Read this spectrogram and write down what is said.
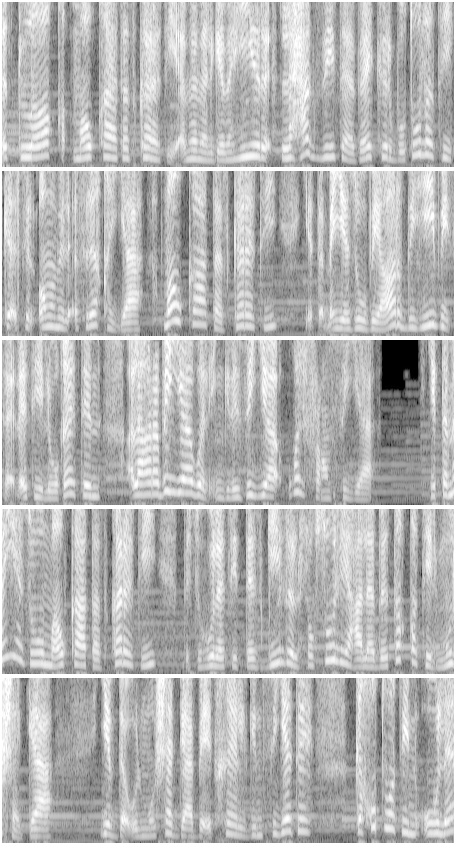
إطلاق موقع تذكرتي أمام الجماهير لحجز تذاكر بطولة كأس الأمم الأفريقية. موقع تذكرتي يتميز بعرضه بثلاث لغات العربية والإنجليزية والفرنسية. يتميز موقع تذكرتي بسهولة التسجيل للحصول على بطاقة المشجع. يبدأ المشجع بإدخال جنسيته كخطوة أولى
